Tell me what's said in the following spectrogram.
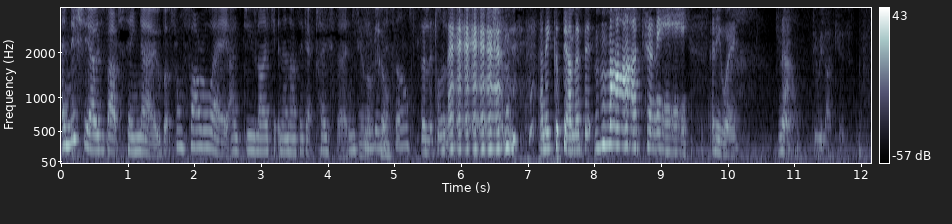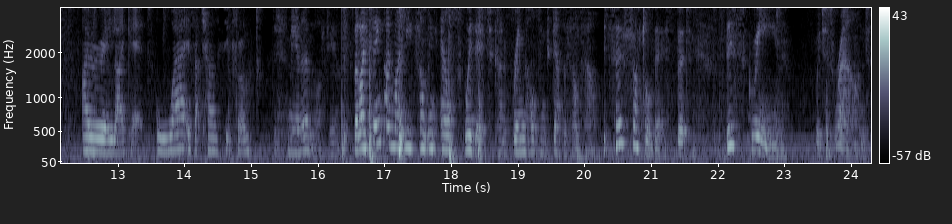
initially I was about to say no, but from far away I do like it, and then as I get closer, and you You're see the sure? little. The little lambs. and it could be I'm a bit martini. Anyway, now, do we like it? I really like it. Where is that trouser suit from? This is me and M last year. But I think I might need something else with it to kind of bring the whole thing together somehow. It's so subtle this, but this green, which is round,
